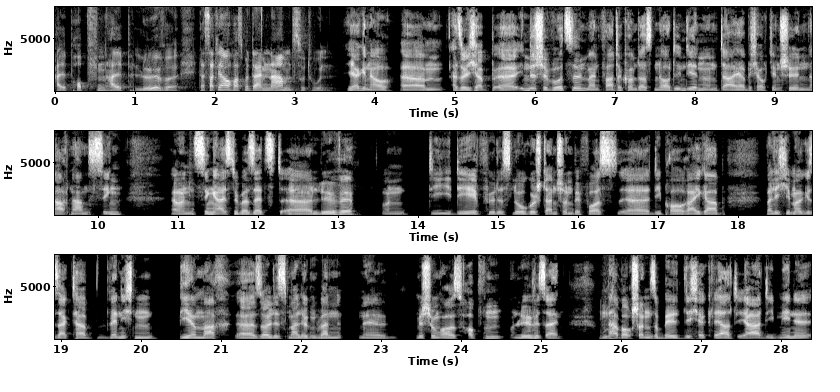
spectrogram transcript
Halb Hopfen, halb Löwe. Das hat ja auch was mit deinem Namen zu tun. Ja, genau. Ähm, also ich habe äh, indische Wurzeln. Mein Vater kommt aus Nordindien und daher habe ich auch den schönen Nachnamen Singh. Und Singh heißt übersetzt äh, Löwe. Und die Idee für das Logo stand schon, bevor es äh, die Brauerei gab, weil ich immer gesagt habe, wenn ich ein Bier mache, äh, soll das mal irgendwann eine Mischung aus Hopfen und Löwe sein. Und habe auch schon so bildlich erklärt, ja, die Mähne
